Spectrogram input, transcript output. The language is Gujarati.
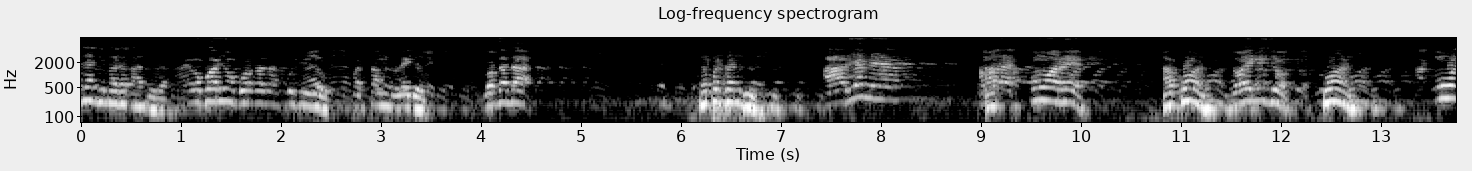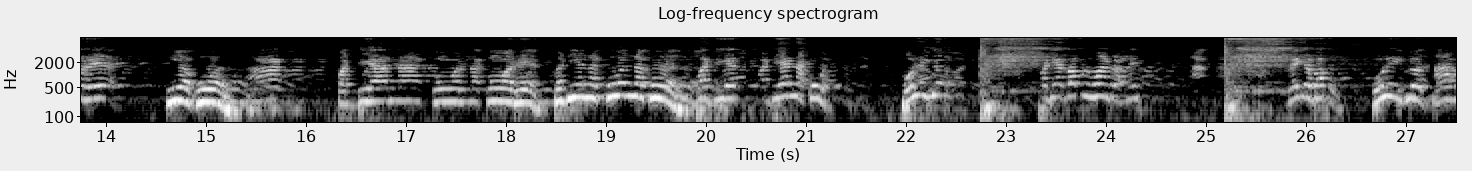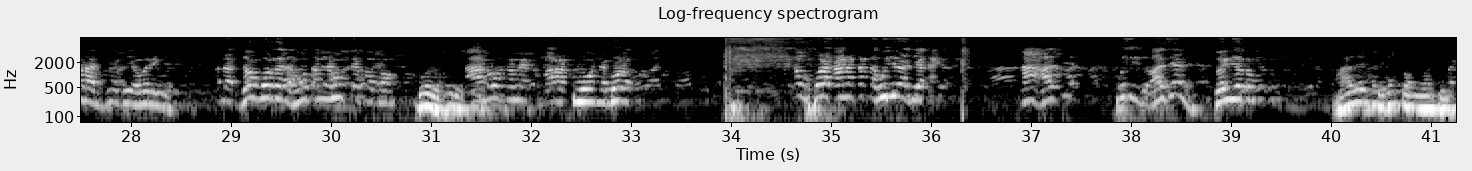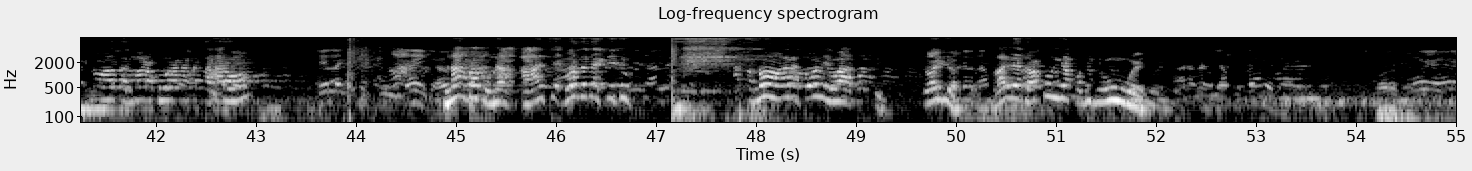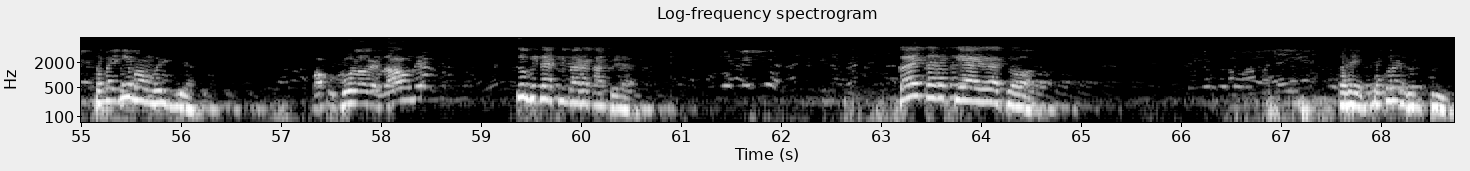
મતલબ આવી આવે સુપરજાનજી મારો કામ કર્યો. આ ઊભા રહ્યો, ગોરદાદાને પૂછી લઉં. પછી તમને લઈ જાઉં. ગોરદાદા, સુપરજાનજી. આ રહ્યા ને અમારા કુંવર હે. આ કોણ? જોઈ લીજો. કોણ? આ કુંવર હે. કિયા કુંવર? આ પટિયારના કુંવરના કુંવર હે. પટિયાના કુંવર ના કુંવર. પટિયાર પટિયારના કુંવર. ભૂલી ગયો. પટિયા બાપુ વાંઢા ને લઈ જા બાપુ. ભૂલી ગયો. સાંભળા જે વરી જાય અને જો ગોરદાદા હું તમને શું કહેતો હતો? બોલો. આ નો તમે મારા કુંવરને બોલો. કહું થોડાક આના કરતા ઉજરા દેખાય. ના હાલ છે. પૂછી દો હાલ છે ને? જોઈ લ્યો તો. હાલે જ નહીં તો નો હાલતા મારા કુંવરના કરતા હારો ના બાપુ ના હાલ છે. ગોરદાદા કીધું. નો હારે તો ની વાત હતી? જોઈ લ્યો. હાલે તો હકું નાખો બીજું હું હોય? તમે કેમ આમ વહી ગયા? બાપુ બોલાવે જાવ ને. શું વિદ્યાર્થી મારા કાપીડા કઈ તરફથી આવ્યા છો? અરે પોકરણ ગઢથી.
